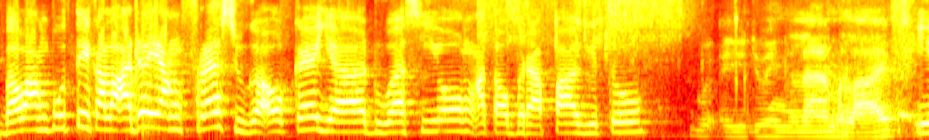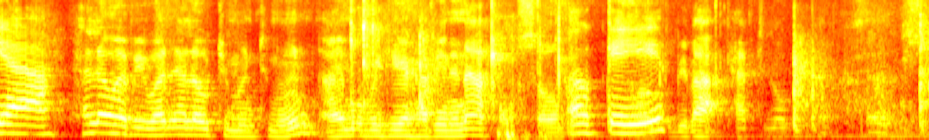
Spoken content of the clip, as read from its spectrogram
Bawang putih kalau ada yang fresh juga oke okay, ya dua siung atau berapa gitu. Are you doing the lamb alive? Yeah. Hello everyone. Hello to Moon to Moon. I'm over here having an apple, so okay. I'll be back. Have to go pick up Cassandra.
